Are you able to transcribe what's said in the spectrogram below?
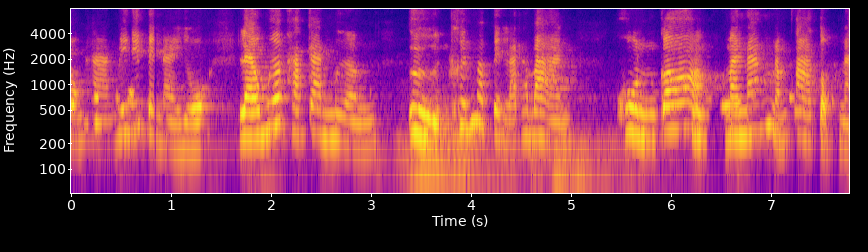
ทองทานไม่ได้เป็นนายก แล้วเมื่อพักการเมืองอื่นขึ้นมาเป็นรัฐบาล คุณก็มานั่งน้ำตาตกใน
